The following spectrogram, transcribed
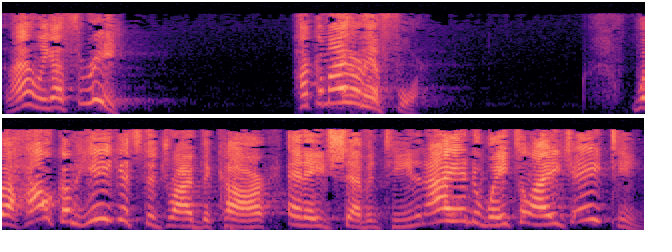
And I only got three. How come I don't have four? Well, how come he gets to drive the car at age 17 and I had to wait till age 18?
